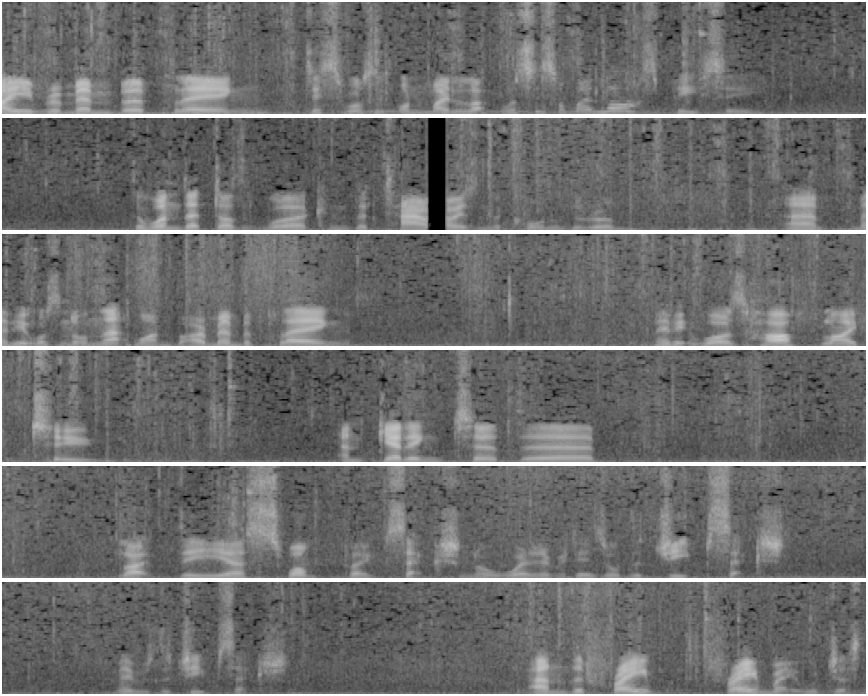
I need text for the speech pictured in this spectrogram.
I remember playing. This wasn't on my. La- was this on my last PC? The one that doesn't work and the tower is in the corner of the room. Um, maybe it wasn't on that one, but I remember playing. Maybe it was Half-Life 2, and getting to the like the uh, swamp boat section or whatever it is, or the jeep section. Maybe it was the jeep section. And the frame frame rate would just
